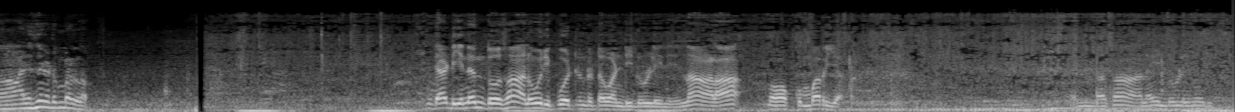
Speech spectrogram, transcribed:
നാല് സൈഡും വെള്ളം. എന്റെ അടിയിൽ എന്തോ സാധനം ഊരിപ്പോയിട്ടുണ്ട് കേട്ടോ വണ്ടിന്റെ ഉള്ളിൽ നാളെ നോക്കുമ്പോ അറിയാം. എന്താ സാധനം അതിന്റെ ഉള്ളിൽ നിന്ന്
